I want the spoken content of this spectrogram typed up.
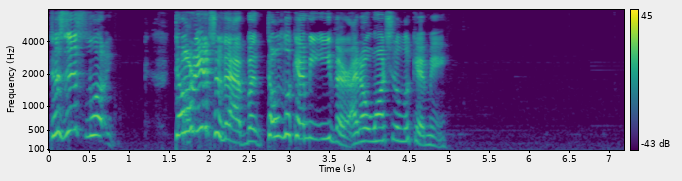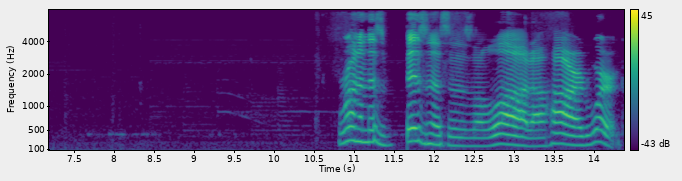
Does this look... Don't answer that, but don't look at me either. I don't want you to look at me. Running this business is a lot of hard work.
